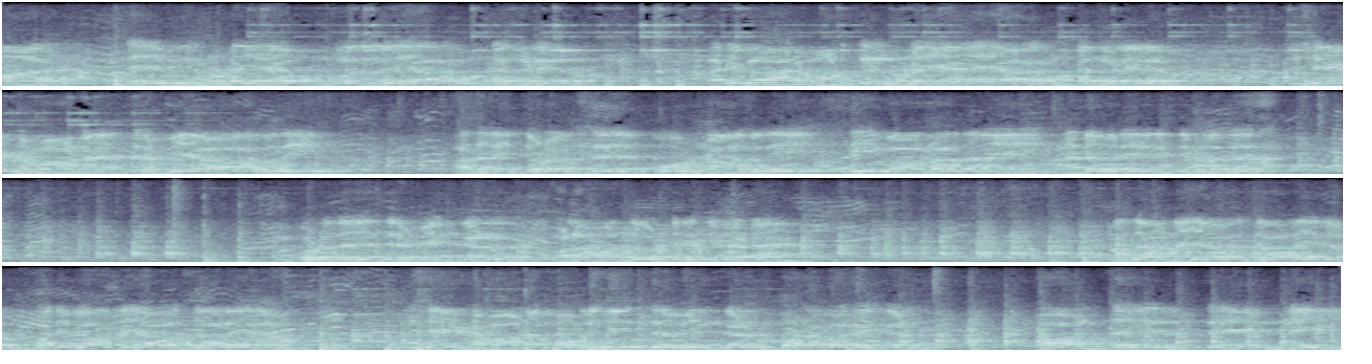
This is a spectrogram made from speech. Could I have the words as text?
கன்னிமார் தேவியினுடைய ஒன்பது யாக குண்டங்களிலும் பரிவார யாக குண்டங்களிலும் விசேஷமான திரவிய ஆகுதி அதனைத் தொடர்ந்து பூர்ணாகுதி தீபாராதனை நடைபெற இருக்கின்றது. இப்பொழுது திரவியங்கள் வளம் வந்து கொண்டிருக்கின்றன. பிரதான யாகசாலையிலும் பரிவார யாகசாலையிலும் விசேஷமான மூலிகை திரவியங்கள் பழ வகைகள் பால் தயிர் தேன் நெய்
